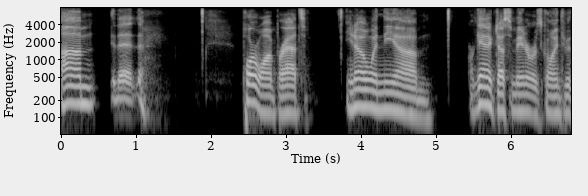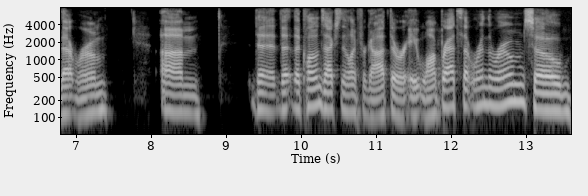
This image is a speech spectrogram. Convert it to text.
Um, the, poor Womp Rats. You know, when the um, organic decimator was going through that room, um, the, the the clones accidentally forgot there were eight Womp Rats that were in the room. So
